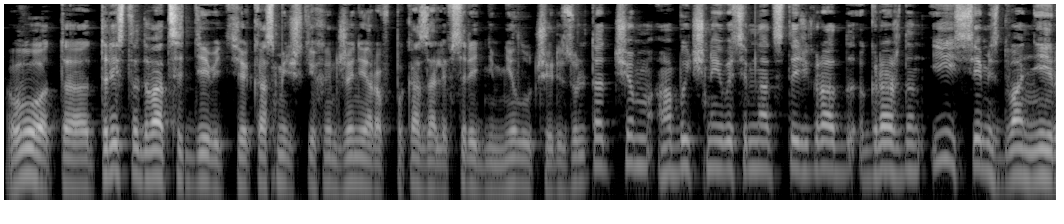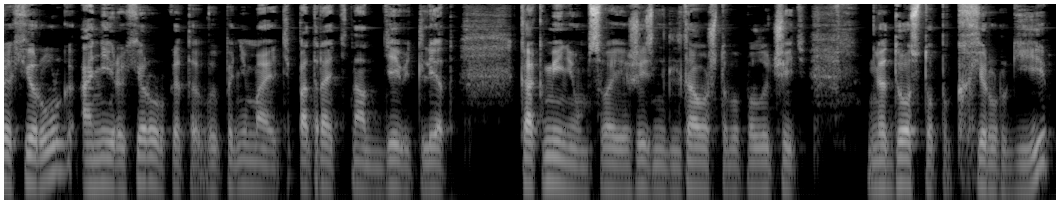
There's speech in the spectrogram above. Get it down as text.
Вот, 329 э, космических инженеров показали в среднем не лучший результат, чем обычные 18 тысяч граждан, и 72 нейрохирурга, а нейрохирург, это вы понимаете, потратить надо 9 лет как минимум своей жизни для того, чтобы получить доступ к хирургии,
